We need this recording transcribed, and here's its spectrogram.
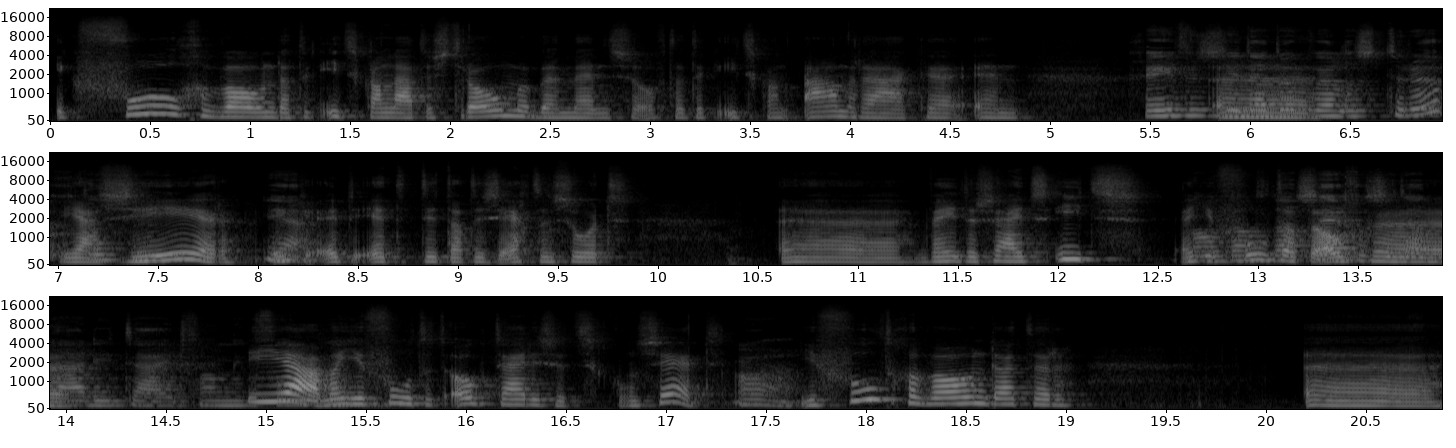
ik voel gewoon dat ik iets kan laten stromen bij mensen. Of dat ik iets kan aanraken. En Geven ze dat eh, ook wel eens terug? ja, Dat ze- zeer. Ja. Ik, het, het, dit, dat is echt een soort eh, wederzijds iets. En je dan- voelt dan dat ook. zeggen ze dat eh, na die tijd. Van, ik ja, maar je voelt het ook tijdens het concert. Oh. Je voelt gewoon dat er, eh,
